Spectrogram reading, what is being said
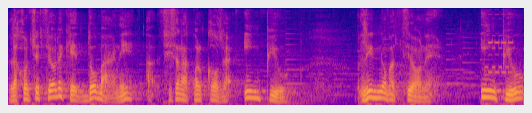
la concezione che domani ah, ci sarà qualcosa in più, l'innovazione in più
